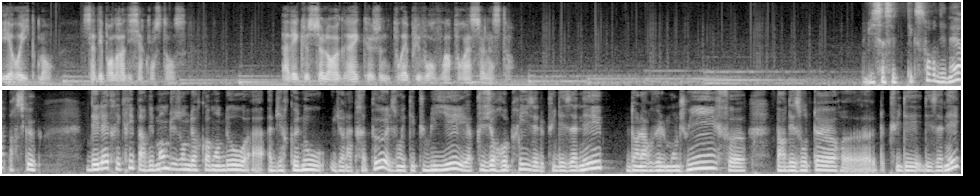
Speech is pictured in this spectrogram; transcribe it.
héroïquement. Ça dépendra des circonstances. Avec le seul regret que je ne pourrai plus vous revoir pour un seul instant. Ça c'est extraordinaire parce que des lettres écrites par des membres du Sonderkommando à, à Birkenau, il y en a très peu. Elles ont été publiées à plusieurs reprises et depuis des années dans la revue Le Monde Juif, euh, par des auteurs euh, depuis des, années.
